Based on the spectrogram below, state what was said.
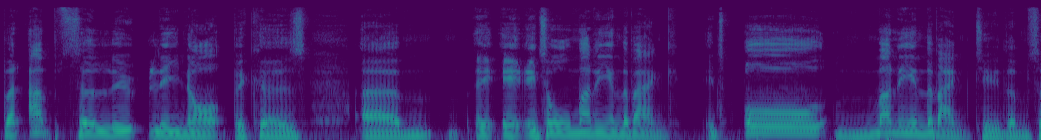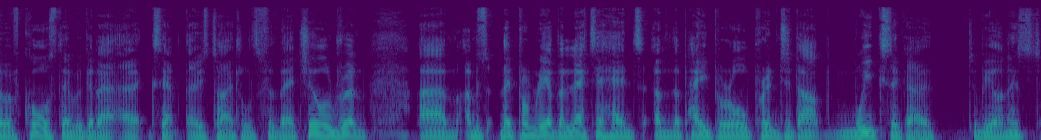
but absolutely not because um, it, it's all money in the bank. It's all money in the bank to them. So, of course, they were going to accept those titles for their children. Um, they probably had the letterheads and the paper all printed up weeks ago, to be honest.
